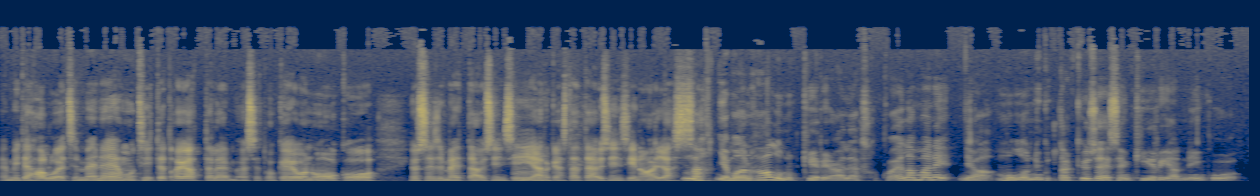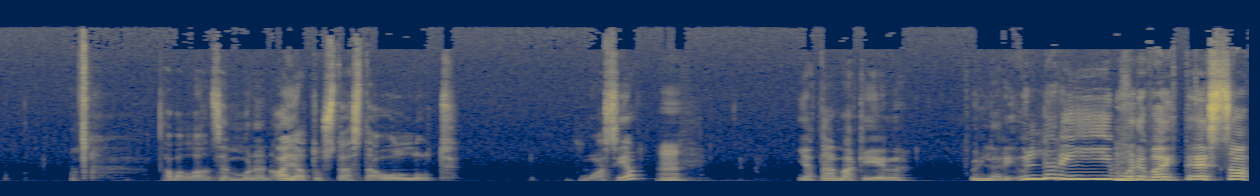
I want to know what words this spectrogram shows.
ja miten haluat, että se menee, mutta sitten että ajattelee myös, että okei, on ok, jos ei se mene täysin siinä Mm. järkästä, täysin siinä ajassa. Mm. Ja mä oon halunnut kirjailijaksi koko elämäni, ja mulla on niin tämän kyseisen kirjan niin kuin, tavallaan semmoinen ajatus tästä ollut vuosia. Mm. Ja tämäkin ylläri, ylläri vuodenvaihteessa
